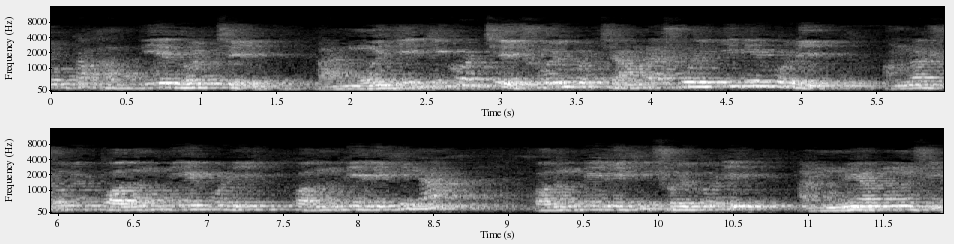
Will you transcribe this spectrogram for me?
পোকা হাত দিয়ে ধরছে আর মই দিয়ে কি করছে? সই করছে আমরা সই কি দিয়ে করি? আমরা সই কলম দিয়ে করি কলম দিয়ে লিখি না? কলম দিয়ে লিখি সই করি আর মুনিয়া মুন্সি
